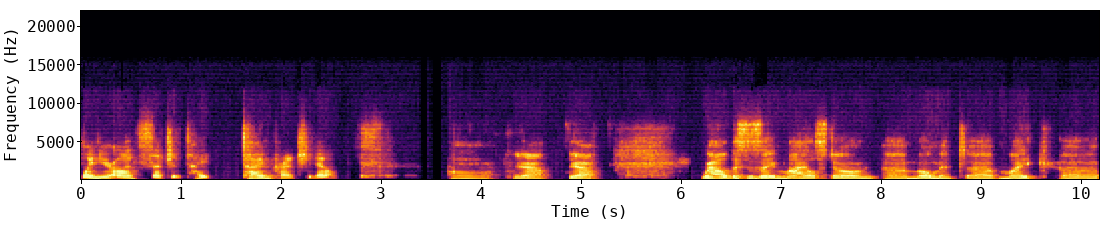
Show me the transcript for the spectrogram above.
when you're on such a tight time crunch, you know. Mm, yeah, yeah. Well, this is a milestone uh, moment. Uh, Mike uh,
